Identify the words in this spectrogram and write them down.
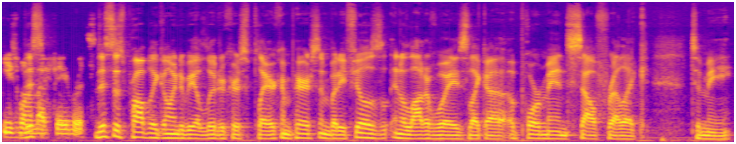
he's one this, of my favorites. This is probably going to be a ludicrous player comparison, but he feels in a lot of ways like a, a poor man's Sal Frelick to me.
